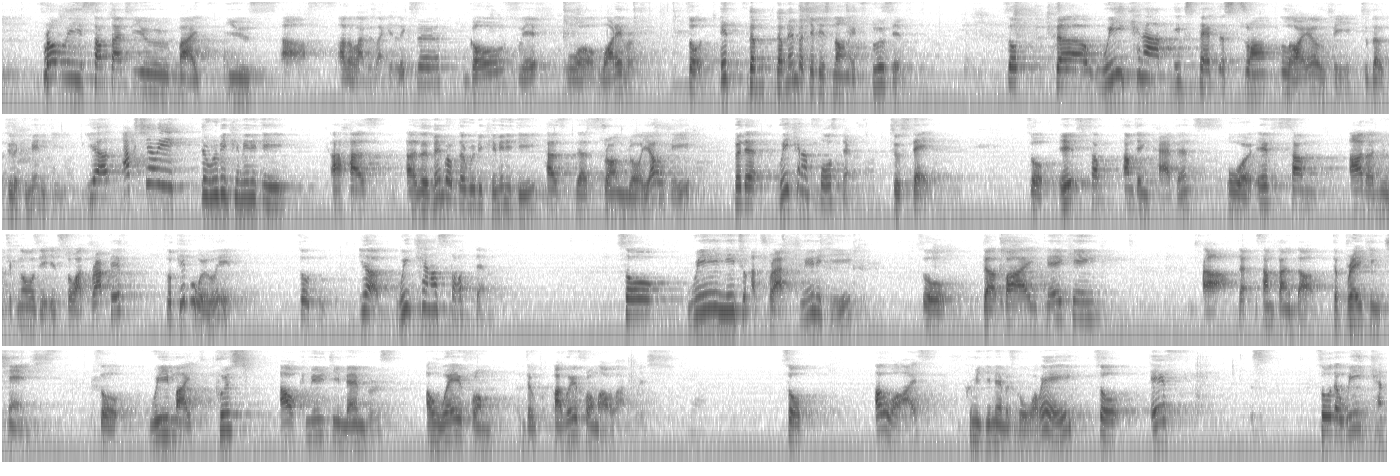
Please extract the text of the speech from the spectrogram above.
Probably sometimes you might use uh, other languages like Elixir, Go, Swift, or whatever. So it, the, the membership is non-exclusive. So the, we cannot expect a strong loyalty to the, to the community. Yeah, actually, the Ruby community uh, has, uh, the member of the Ruby community has the strong loyalty, but uh, we cannot force them to stay. So if some, something happens, or if some other new technology is so attractive, so people will leave. So yeah, we cannot stop them. So we need to attract community. So the, by making uh, the, some kind of the, the breaking change. So we might push our community members away from the, away from our language. So otherwise, community members go away. So if so that we can,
